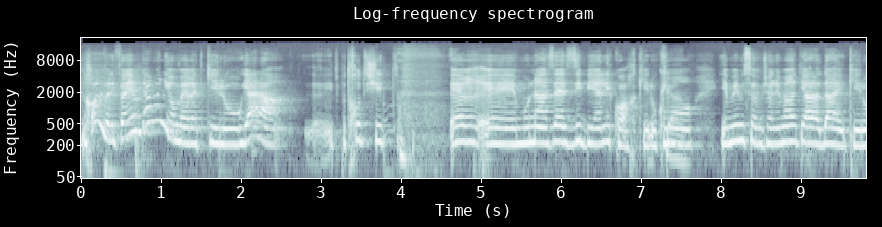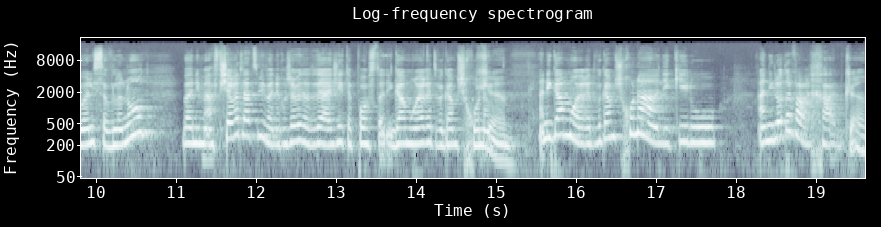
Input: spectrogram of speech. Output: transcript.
נכון, ולפעמים גם אני אומרת, כאילו, יאללה, התפתחות אישית, ער, אה, אמונה, זה, זיבי, אין לי כוח, כאילו, כן. כמו ימים מסוימים שאני אומרת, יאללה, די, כאילו, אין לי סבלנות, ואני מאפשרת לעצמי, ואני חושבת, אתה יודע, יש לי את הפוסט, אני גם מוארת וגם שכונה. כן. אני גם מוארת וגם שכונה, אני כאילו, אני לא דבר אחד. כן.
